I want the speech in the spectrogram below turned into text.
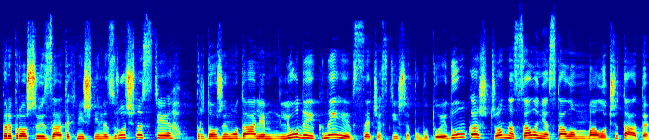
Перепрошую за технічні незручності. Продовжуємо далі. Люди і книги все частіше побутує думка, що населення стало мало читати.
